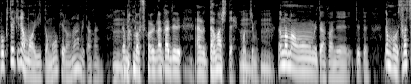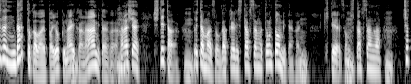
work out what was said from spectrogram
僕的にはまあいいと思うけどなみたいな感じ、うん。でまあまあそんな感じであの騙してこっちも、うんでまあまあうんみたいな感じで言ってて。でももうさすがに「だ」とかはやっぱ良くないかなみたいな話し合いしてたら、ん。そしたらまあその楽屋にスタッフさんがトントンみたいな感じで来て、そのスタッフさんが「ちょっ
